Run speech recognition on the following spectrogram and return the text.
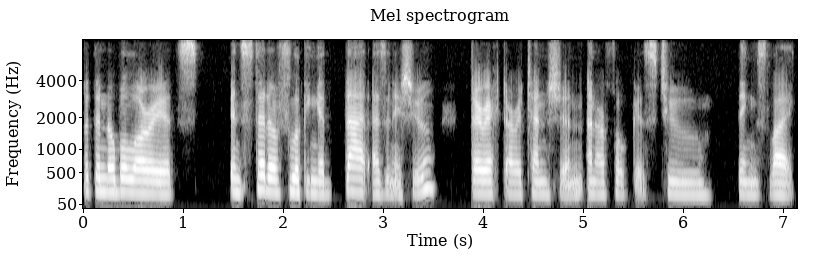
But the Nobel laureates, instead of looking at that as an issue, direct our attention and our focus to things like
